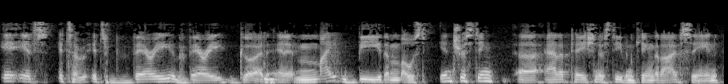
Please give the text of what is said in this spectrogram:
it, it's it's a it's very very good, and it might be the most interesting uh, adaptation of Stephen King that I've seen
